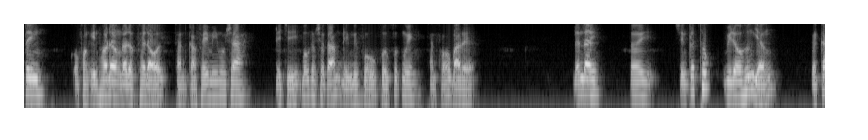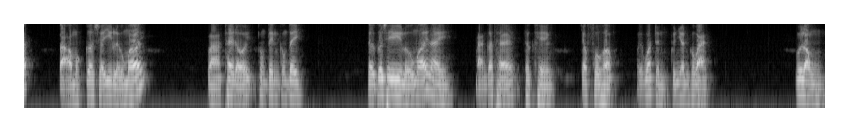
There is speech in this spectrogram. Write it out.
tin của phần in hóa đơn đã được thay đổi thành cà phê Mimosa? Địa chỉ 468 Điện Biên Phủ, phường Phước Nguyên, thành phố Bà Rịa. Đến đây, tôi xin kết thúc video hướng dẫn về cách tạo một cơ sở dữ liệu mới và thay đổi thông tin công ty. Từ cơ sở dữ liệu mới này, bạn có thể thực hiện cho phù hợp với quá trình kinh doanh của bạn. Vui lòng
